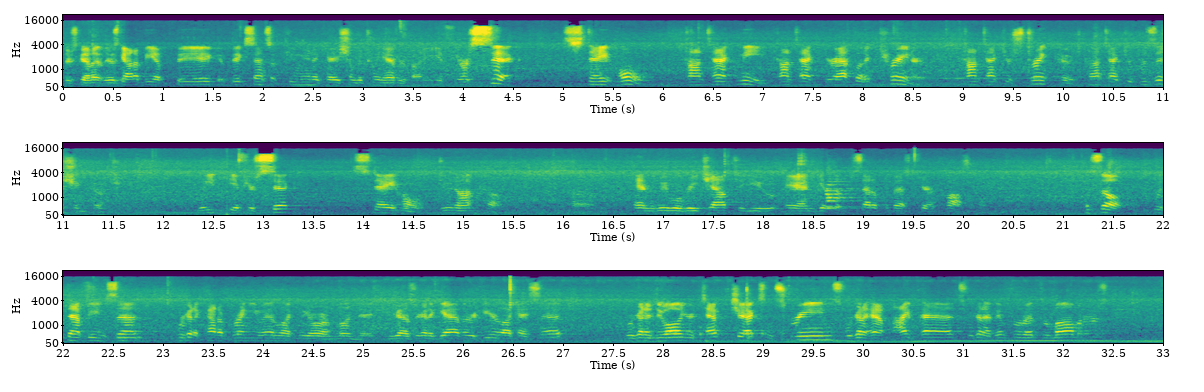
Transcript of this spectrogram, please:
There's got to there's got to be a big big sense of communication between everybody. If you're sick, stay home. Contact me. Contact your athletic trainer. Contact your strength coach. Contact your position coach. We, if you're sick, stay home. Do not come. Um, and we will reach out to you and get the, set up the best care possible. So, with that being said, we're going to kind of bring you in like we are on Monday. You guys are going to gather here, like I said. We're going to do all your temp checks and screens. We're going to have iPads. We're going to have infrared thermometers.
